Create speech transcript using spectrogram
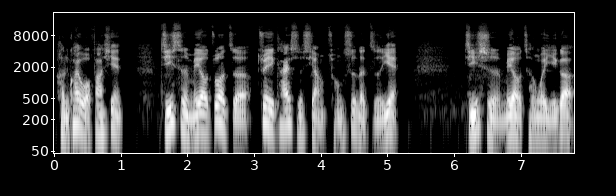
很快，我发现，即使没有做着最开始想从事的职业，即使没有成为一个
